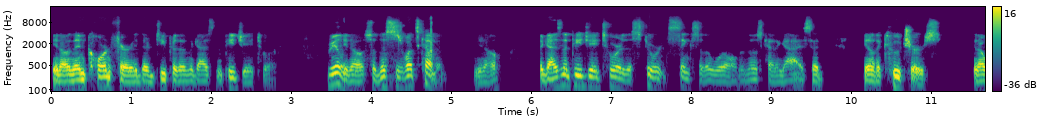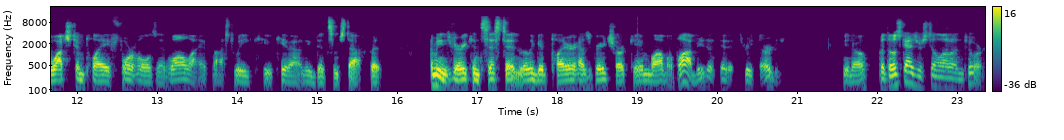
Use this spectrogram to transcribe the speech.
You know, and then Korn Ferry, they're deeper than the guys in the PGA Tour. Really? You know, so this is what's coming. You know, the guys in the PGA Tour, the Stewart Cinks of the world, and those kind of guys that, you know, the Kuchars. You know, I watched him play four holes at Hualalai last week. He came out and he did some stuff, but I mean, he's very consistent, really good player, has a great short game, blah blah blah. But he doesn't hit at 330. You know, but those guys are still out on tour.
